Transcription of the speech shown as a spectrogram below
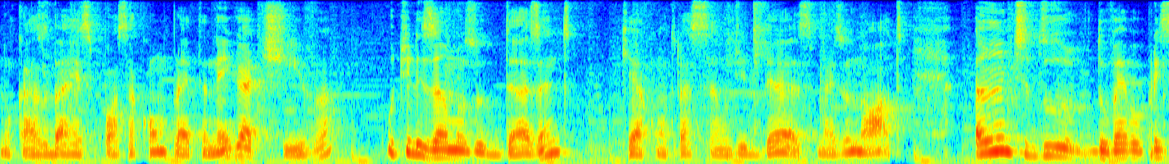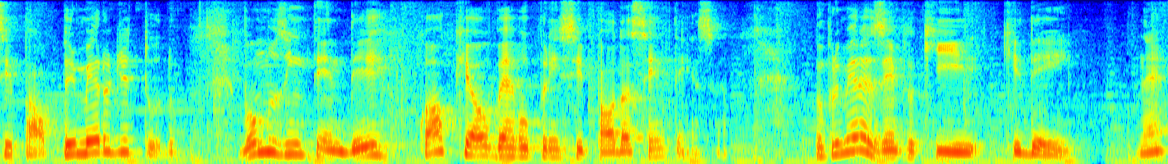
No caso da resposta completa negativa, utilizamos o doesn't, que é a contração de does mais o not, antes do, do verbo principal. Primeiro de tudo, vamos entender qual que é o verbo principal da sentença. No primeiro exemplo que, que dei, né?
